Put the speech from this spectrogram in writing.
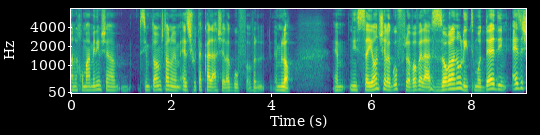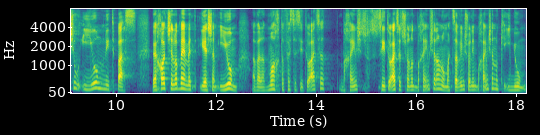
אנחנו מאמינים שהסימפטומים שלנו הם איזושהי תקלה של הגוף, אבל הם לא. הם ניסיון של הגוף לבוא ולעזור לנו להתמודד עם איזשהו איום נתפס. ויכול להיות שלא באמת יש שם איום, אבל המוח תופס את הסיטואציות בחיים, סיטואציות שונות בחיים שלנו, מצבים שונים בחיים שלנו כאיום.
